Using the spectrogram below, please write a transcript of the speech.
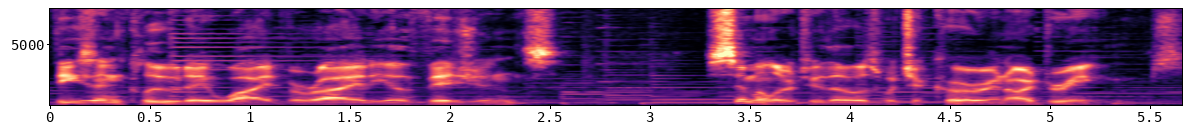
These include a wide variety of visions, similar to those which occur in our dreams.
